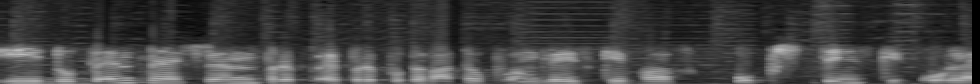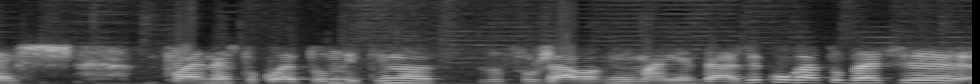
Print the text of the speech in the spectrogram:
и до ден днешен е преподавател по английски в общински колеж. Това е нещо, което наистина заслужава внимание. Даже когато беше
